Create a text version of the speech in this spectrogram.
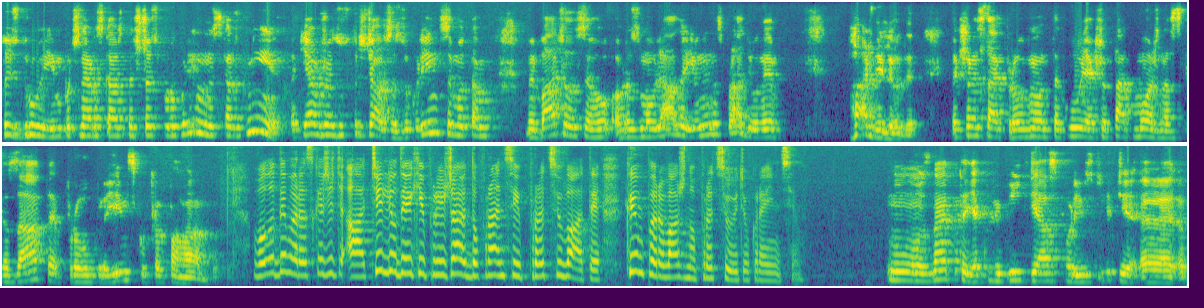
Хтось другий їм почне розказувати щось про Україну, вони скажуть, ні, так я вже зустрічався з українцями, там ми бачилися, розмовляли, і вони насправді вони гарні люди. Так що ось так про таку, якщо так можна сказати, про українську пропаганду. Володимире, скажіть, а ті люди, які приїжджають до Франції працювати, ким переважно працюють українці? Ну знаєте, як в любій діаспорі в світі, е,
